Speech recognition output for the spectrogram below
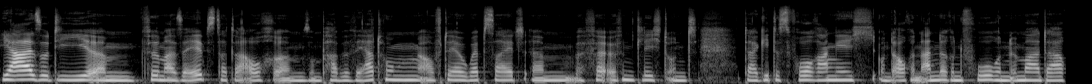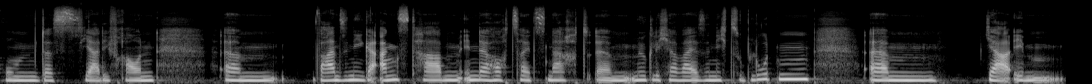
Ja, also die ähm, Firma selbst hat da auch ähm, so ein paar Bewertungen auf der Website ähm, veröffentlicht und da geht es vorrangig und auch in anderen Foren immer darum, dass ja die Frauen ähm, wahnsinnige Angst haben, in der Hochzeitsnacht ähm, möglicherweise nicht zu bluten. Ähm, ja, eben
